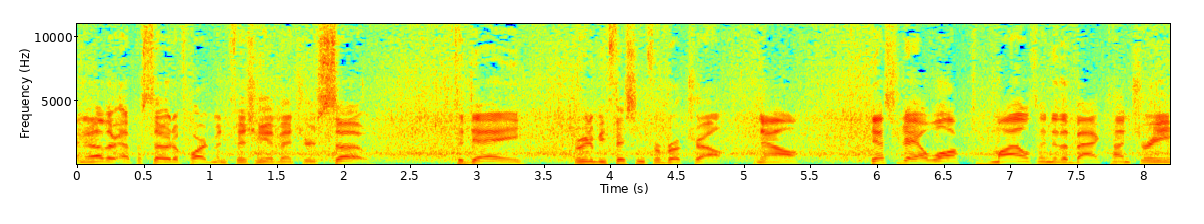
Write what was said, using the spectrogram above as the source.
and another episode of Hardman Fishing Adventures. So, today we're going to be fishing for brook trout. Now, yesterday I walked miles into the backcountry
